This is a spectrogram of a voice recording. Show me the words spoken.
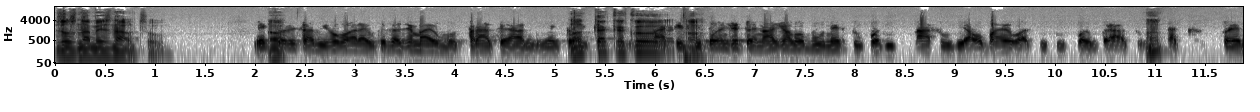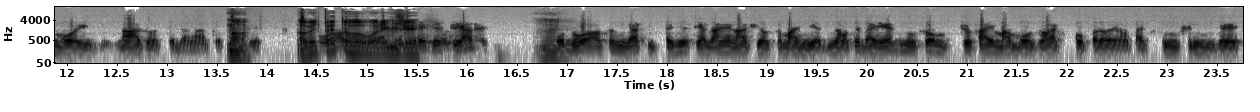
v zozname znalcov. Niektorí no. sa vyhovárajú teda, že majú moc práce a niektorí... No tak ako... Prakticky no. poviem, že to je na žalobu, nechcú chodiť na súdy a obhajovať si tú svoju prácu. No. Tak to je môj názor teda na to. No, no veď preto hovorím, že... 50, odvolal som ich asi 50 a nenašiel som ani jedného. Teda jednu som, čo sa im mám ozvať poprvého, tak si myslím, že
